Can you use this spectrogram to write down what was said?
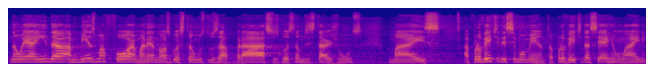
não é ainda a mesma forma, né? Nós gostamos dos abraços, gostamos de estar juntos, mas aproveite desse momento, aproveite da CR online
